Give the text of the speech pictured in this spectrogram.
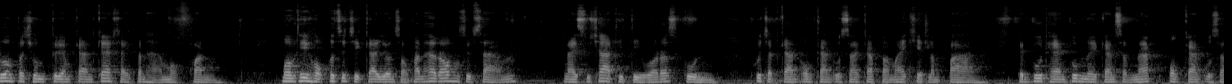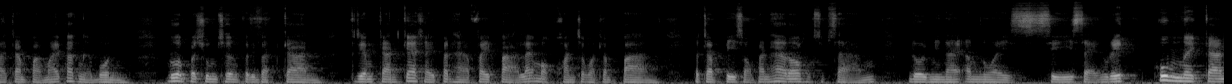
ร่วมประชุมเตรียมการแก้ไขปัญหาหมอกควันเมื่อวันที่ 6 พฤศจิกายน 2563 นายสุชาติทิติวรสกุล ผู้จัดการองค์การอุตสาหกรรมป่าไม้เขตลำปาง เป็นผู้แทนผู้อำนวยการสำนักองค์การอุตสาหกรรมป่าไม้ภาคเหนือบน ร่วมประชุมเชิงปฏิบัติการ เตรียมการแก้ไขปัญหาไฟป่าและหมอกควันจังหวัดลำปาง ประจำปี 2563 โดยมีนายอำนวยศรีแสงฤทธิ์ ผู้อำนวยการ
